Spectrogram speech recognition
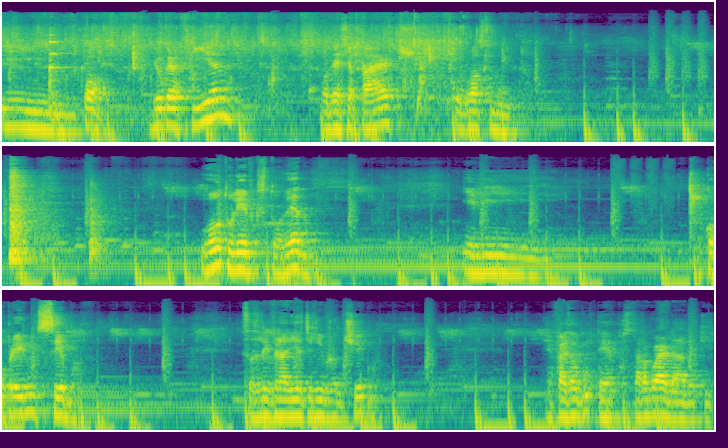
E, bom, biografia, modéstia à parte, eu gosto muito. O outro livro que estou lendo ele eu comprei num sebo essas livrarias de livro antigo. Já faz algum tempo estava guardado aqui.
